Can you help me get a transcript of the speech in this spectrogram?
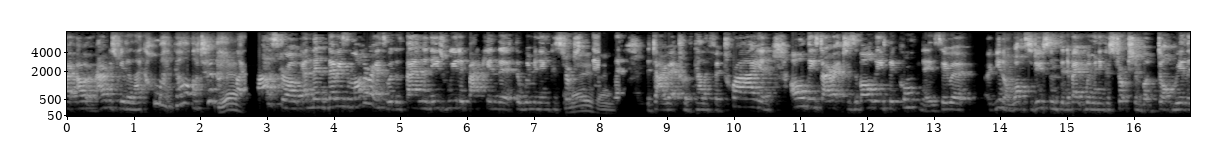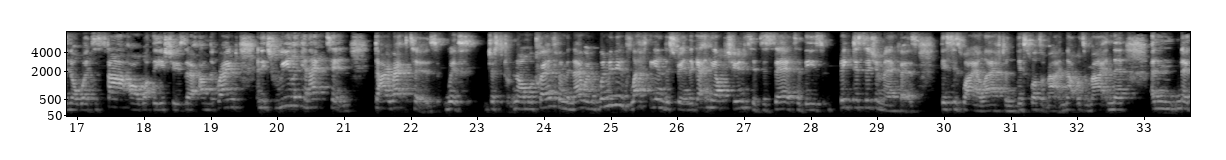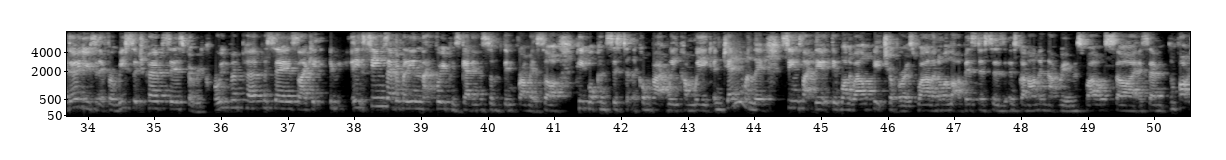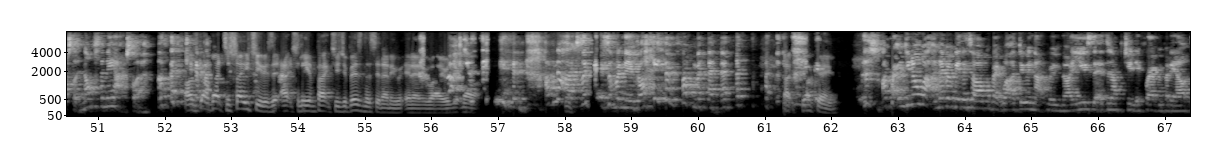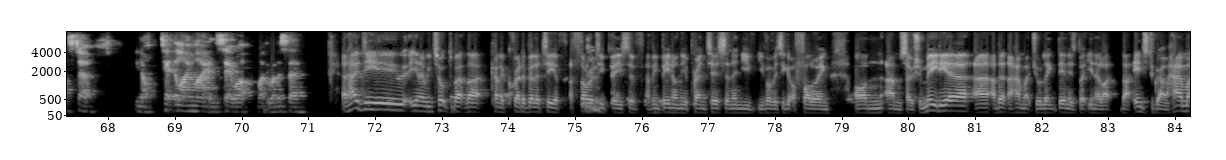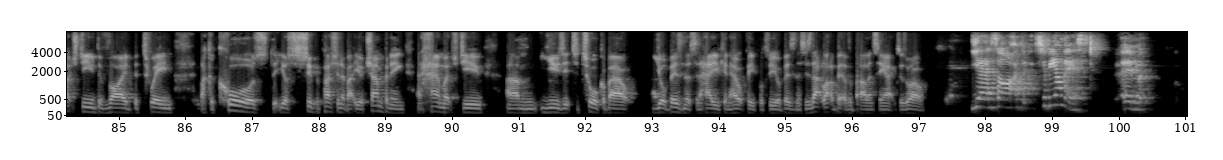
I, I, I, was really like, oh my god, yeah. like. And then there is a moderator with us, Ben, and he's really backing the, the women in construction, the, the, director of Galliford Try, and all these directors of all these big companies who are you know, want to do something about women in construction but don't really know where to start or what the issues are on the ground. And it's really connecting directors with just normal tradeswomen now and women who've left the industry and they're getting the opportunity to say to these big decision makers, this is why I left and this wasn't right and that wasn't right. And they're, and no, they're using it for research purposes, for recruitment purposes. Like it, it, it seems everybody in that group is getting something from it. So people consistently come back week on week and genuinely seems like they, they want to help each other as well. I know a lot of business has, gone on in that room as well. So it's um, unfortunately not for me actually. I say to you, has it actually impacted your business in any in any way, or is it not? I've not actually picked up a new client from it. That's shocking. I, you know what? I never really talk about what I do in that room, though. I use it as an opportunity for everybody else to, you know, take the limelight and say what what they want to say. And how do you, you know, we talked about that kind of credibility, authority piece of having been on The Apprentice, and then you've, you've obviously got a following on um, social media. Uh, I don't know how much your LinkedIn is, but, you know, like that Instagram, how much do you divide between like a cause that you're super passionate about, you're championing, and how much do you um, use it to talk about your business and how you can help people through your business? Is that like a bit of a balancing act as well? Yeah, so I, to be honest, um,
